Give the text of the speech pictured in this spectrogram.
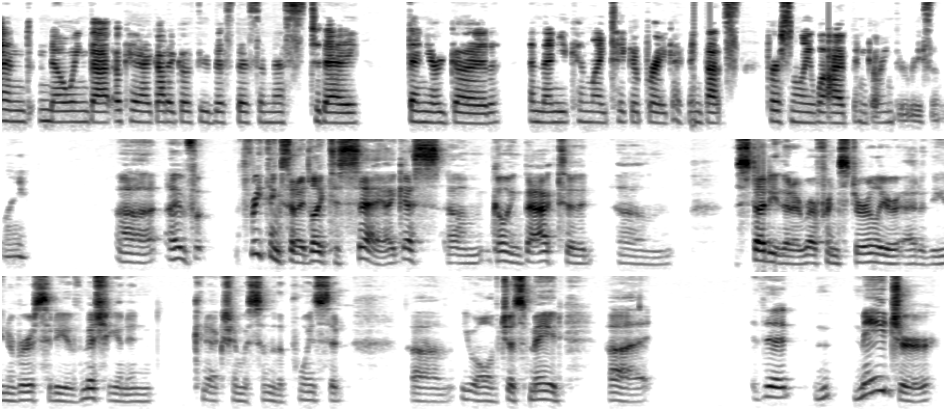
and knowing that okay, I got to go through this, this, and this today, then you're good, and then you can like take a break. I think that's personally what I've been going through recently. Uh, I've three things that I'd like to say. I guess um, going back to um, the study that I referenced earlier out of the University of Michigan in connection with some of the points that um, you all have just made, uh, the major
